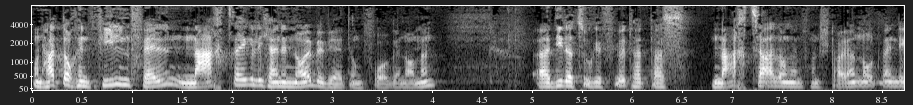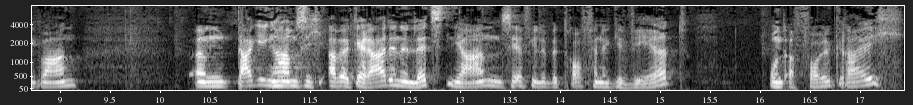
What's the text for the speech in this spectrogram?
Und hat doch in vielen Fällen nachträglich eine Neubewertung vorgenommen, äh, die dazu geführt hat, dass Nachzahlungen von Steuern notwendig waren ähm, dagegen haben sich aber gerade in den letzten Jahren sehr viele Betroffene gewehrt und erfolgreich.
